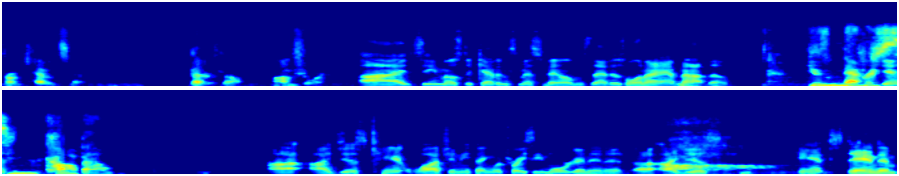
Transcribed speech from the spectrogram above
from Kevin Smith. Better film, I'm sure. I've seen most of Kevin Smith's films. That is one I have not, though. You've never Yes. seen Cop Out? I I just can't watch anything with Tracy Morgan in it. Uh, I just can't stand him.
